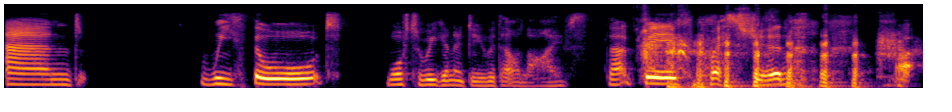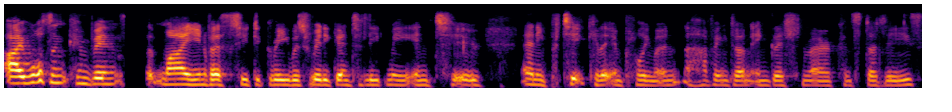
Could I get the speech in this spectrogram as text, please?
and we thought, what are we going to do with our lives? That big question. I wasn't convinced that my university degree was really going to lead me into any particular employment, having done English and American studies.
